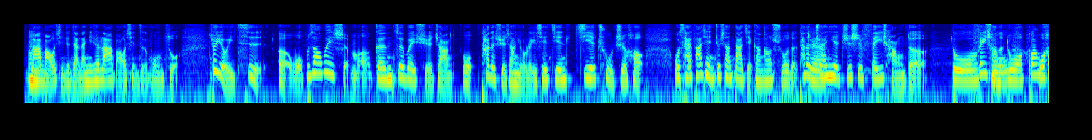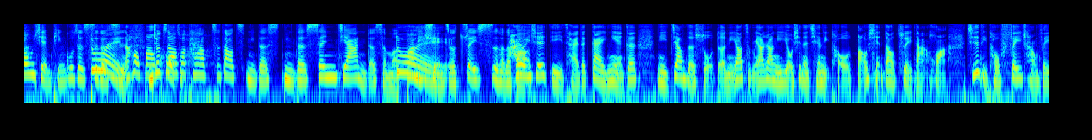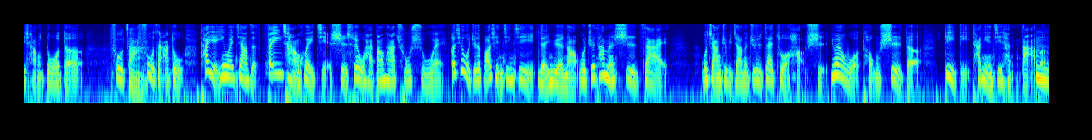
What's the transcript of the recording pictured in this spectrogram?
拉保险？就讲难听，就拉保险这个工作。就有一次，呃，我不知道为什么跟这位学长，我他的学长有了一些接接触之后，我才发现，就像大姐刚刚说的，他的专业知识非常的。多非常的多，光风险评估这四个字，然后你就知道说他要知道你的你的身家，你的什么，帮你选择最适合的，还有一些理财的概念，跟你这样的所得，你要怎么样让你有限的钱里头保险到最大化？其实里头非常非常多的复杂复杂度，他也因为这样子非常会解释，所以我还帮他出书哎，而且我觉得保险经纪人员呢，我觉得他们是在。我讲一句比较呢，就是在做好事，因为我同事的弟弟他年纪很大了，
